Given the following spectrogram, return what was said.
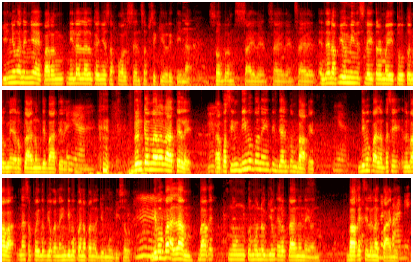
Yun yung ano niya eh, parang nilalal ka niya sa false sense of security na sobrang silent, silent, silent. And then a few minutes later may tutunog na eroplanong de battery. Ayan. Doon ka mararatel eh. Mm. Tapos hindi mo pa naiintindihan kung bakit. Yeah. Hindi mo pa alam kasi halimbawa, nasa point of view ka na hindi mo pa napanood yung movie. So, Mm. hindi mo pa alam bakit nung tumunog yung eroplano na yon, bakit sila nagpanic. Nagpanic.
